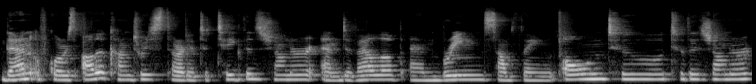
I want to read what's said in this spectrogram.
Then, of course, other countries started to take this genre and develop and bring something own to, to this genre.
